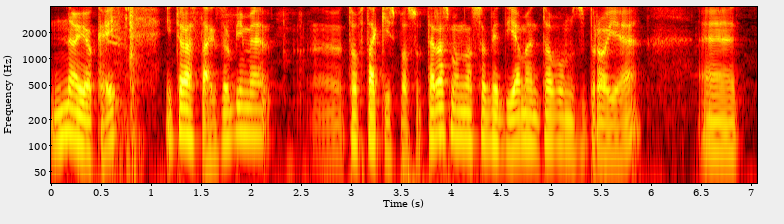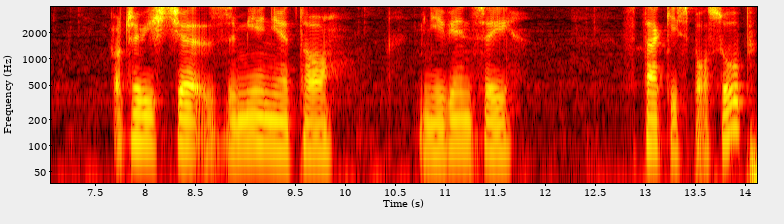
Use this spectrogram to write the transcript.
No i okej. I teraz tak, zrobimy to w taki sposób. Teraz mam na sobie diamentową zbroję. E, oczywiście zmienię to mniej więcej w taki sposób,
